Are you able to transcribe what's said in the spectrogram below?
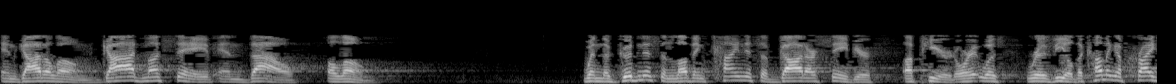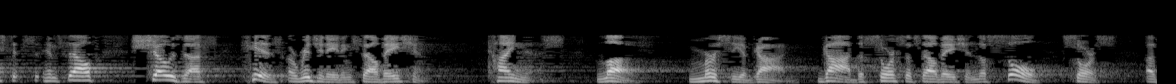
and God alone. God must save and thou alone. When the goodness and loving kindness of God our Savior appeared, or it was revealed. The coming of Christ himself shows us his originating salvation. Kindness, love, mercy of God. God, the source of salvation, the sole source of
